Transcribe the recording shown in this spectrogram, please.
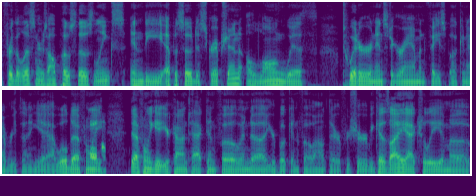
For the listeners, I'll post those links in the episode description along with Twitter and Instagram and Facebook and everything. Yeah, we'll definitely definitely get your contact info and uh, your book info out there for sure because I actually am uh,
